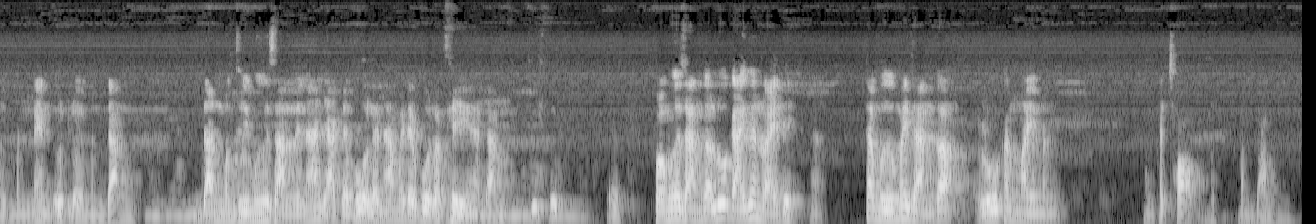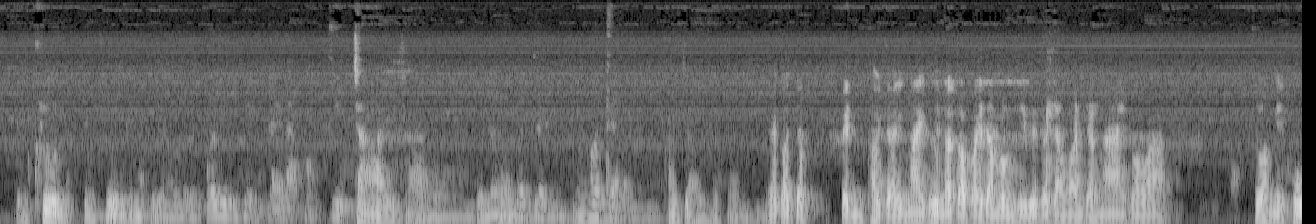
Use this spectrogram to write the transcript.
นี่มันแน่นอึดเลยมันดัน ดันบางทีมือสั่นเลยนะ อยากจะพูดแล้วนะ ไม่ได้พูดสักทีนะดันเออพอมือสั่นก็รู้กายเคลื่อนไหวดิอะถ้ามือไม่สั่นก็รู้ข้างในมัน มันกระชอกมันมันดันเป็นคลื่นเป็นคลื่นเป็นคลื่นเราก็ยังเห็นใจรักของจิตใช่ใช่เห็นไหมเราก็จะเข้าใจเข้าใจเข้าใจแล้วก็จะเป็นเข้าใจง่ายขึ้นแล้วต่อไปดำรงชีวิตประจำวันจะง่าย เพราะว่าส่วนมีคู่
